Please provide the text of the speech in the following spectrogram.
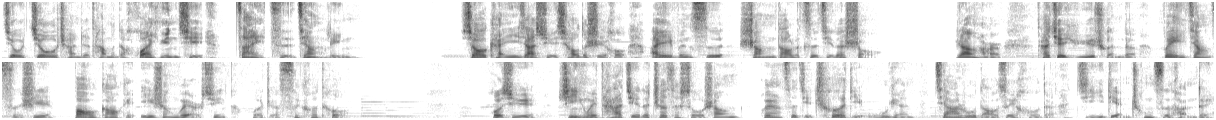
就纠缠着他们的坏运气。再次降临。削砍一架雪橇的时候，埃文斯伤到了自己的手，然而他却愚蠢的未将此事报告给医生威尔逊或者斯科特。或许是因为他觉得这次受伤会让自己彻底无缘加入到最后的极点冲刺团队。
